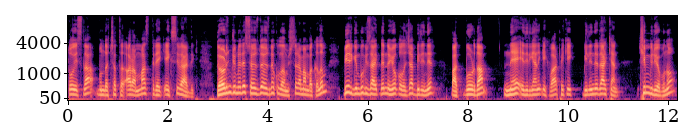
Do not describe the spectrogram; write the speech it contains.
Dolayısıyla bunda çatı aranmaz. Direkt eksi verdik. Dördüncü cümlede sözde özne kullanmıştır. Hemen bakalım. Bir gün bu güzelliklerin de yok olacağı bilinir. Bak burada ne edilgenlik eki var. Peki bilinir derken kim biliyor bunu?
